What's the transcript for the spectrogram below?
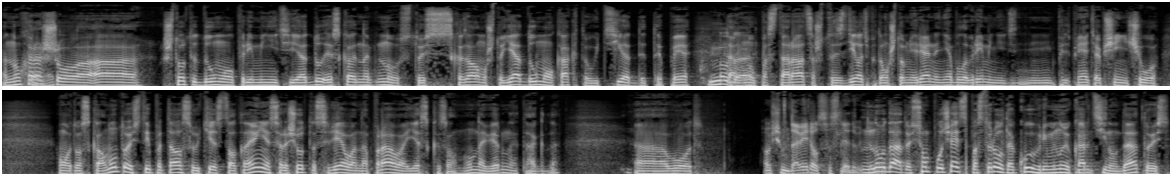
Ну, хорошо, а что ты думал применить? Я, я ну, то есть сказал ему, что я думал как-то уйти от ДТП, Ну там, да. ну, постараться что-то сделать, потому что у меня реально не было времени предпринять вообще ничего. Вот он сказал, ну, то есть ты пытался уйти от столкновения с расчета слева направо. Я сказал, ну, наверное, так, да. А, вот. В общем, доверился следователю. Ну да, то есть он, получается, построил такую временную картину, да, то есть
